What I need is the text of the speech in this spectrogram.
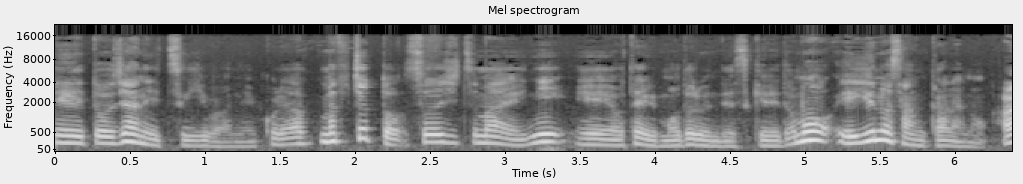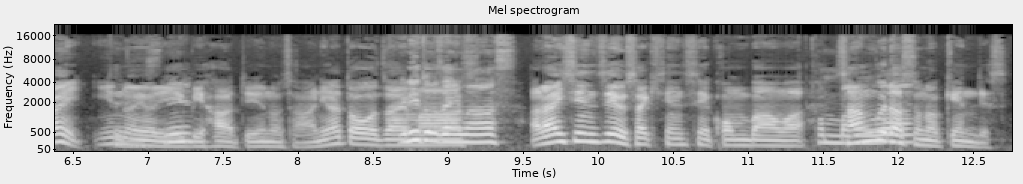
えー、とじゃあね次はねこれあまたちょっと数日前に、えーお便り戻るんですけれども、えー、ゆのさんからのはい。ゆのよりビハートゆのさん、ありがとうございます。ありがとうございます。新井先生、うさき先生、こんばんは。こんばんはサングラスの件です。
